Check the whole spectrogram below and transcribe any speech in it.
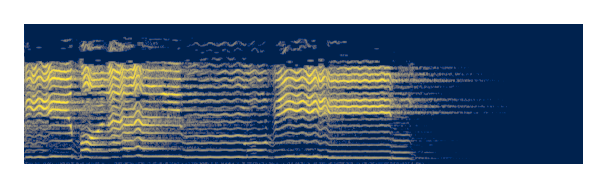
في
